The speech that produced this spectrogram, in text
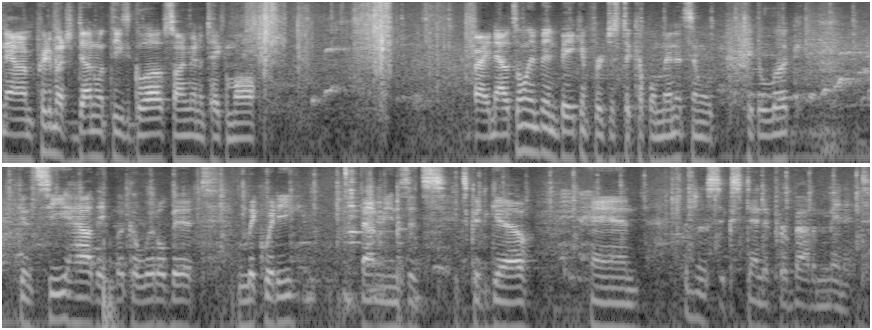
Now I'm pretty much done with these gloves, so I'm gonna take them off. All right, now it's only been baking for just a couple minutes and we'll take a look can see how they look a little bit liquidy. That means it's, it's good to go. And we'll just extend it for about a minute.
